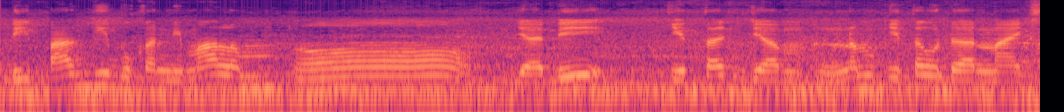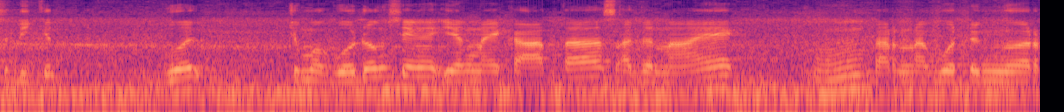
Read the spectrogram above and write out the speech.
di pagi bukan di malam. Oh, jadi kita jam 6 kita udah naik sedikit. Gue cuma gue dong sih yang- naik ke atas agak naik. Hmm. karena gue denger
